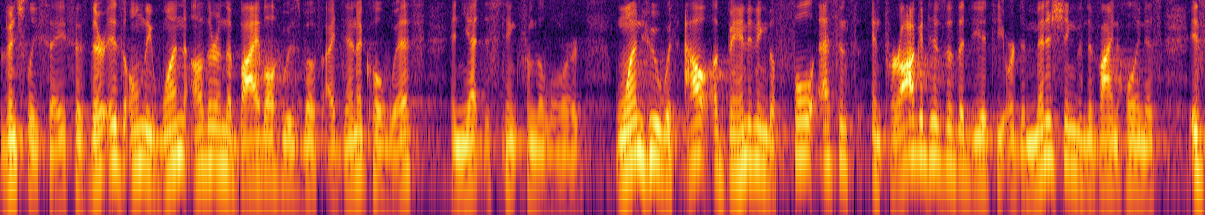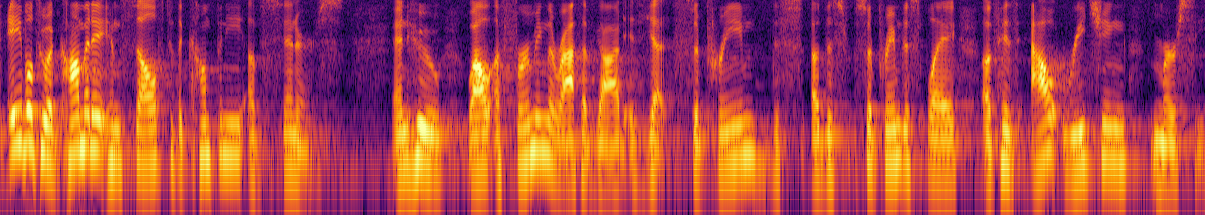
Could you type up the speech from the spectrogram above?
eventually say. He says, There is only one other in the Bible who is both identical with and yet distinct from the Lord. One who, without abandoning the full essence and prerogatives of the deity or diminishing the divine holiness, is able to accommodate himself to the company of sinners and who, while affirming the wrath of God, is yet supreme, a this uh, supreme display of his outreaching mercy.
